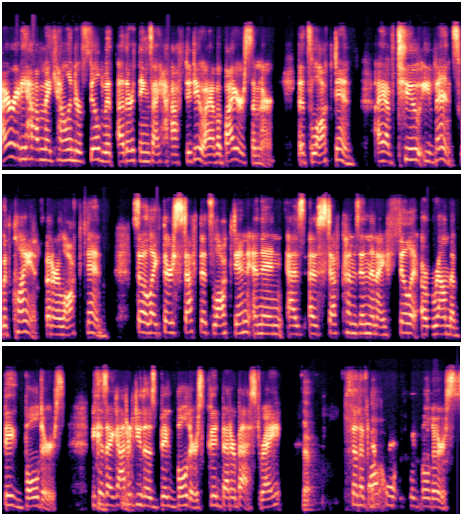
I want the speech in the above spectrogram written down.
I already have my calendar filled with other things I have to do. I have a buyer seminar that's locked in. I have two events with clients that are locked in. So like there's stuff that's locked in and then as as stuff comes in then I fill it around the big boulders because I got to do those big boulders, good, better, best, right? Yeah. So the best are big boulders.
